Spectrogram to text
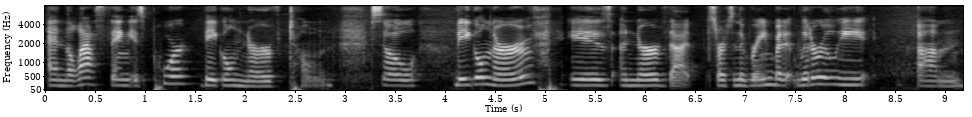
And the last thing is poor vagal nerve tone. So, vagal nerve is a nerve that starts in the brain, but it literally um,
